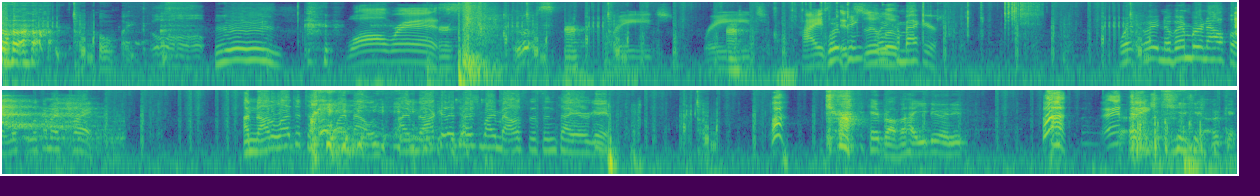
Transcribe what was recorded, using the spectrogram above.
Ah! oh my god. Walrus. Oops. Rage. Uh. Rage. Hi, Wait, it's Pink, Zulu. wait, come back here. Wait, wait, November and Alpha, look, look at my tray. I'm not allowed to touch my mouse. I'm not gonna touch my mouse this entire game. hey Bravo, how you doing, dude? Ah! Anthony! okay.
